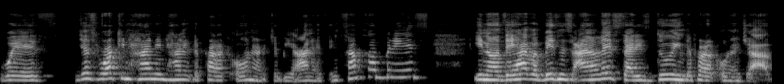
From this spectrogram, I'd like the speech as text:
with just working hand in hand with the product owner, to be honest. In some companies, you know, they have a business analyst that is doing the product owner job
